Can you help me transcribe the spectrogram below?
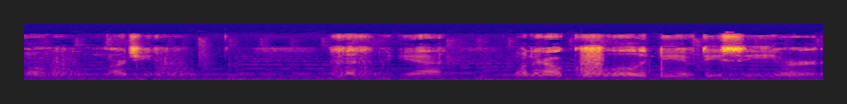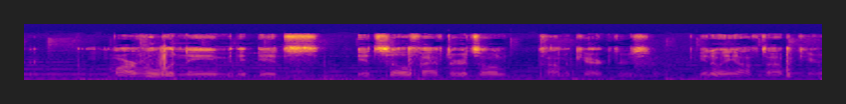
Well, Archie. yeah, wonder how cool it'd be if DC or Marvel would name its itself after its own comic characters. Anyway, off topic here.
